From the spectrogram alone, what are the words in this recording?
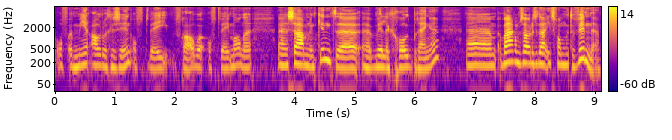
of een meerouder gezin, of twee vrouwen of twee mannen, samen een kind eh, eh, willen grootbrengen. Ehm, waarom zouden ze daar iets van moeten vinden?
